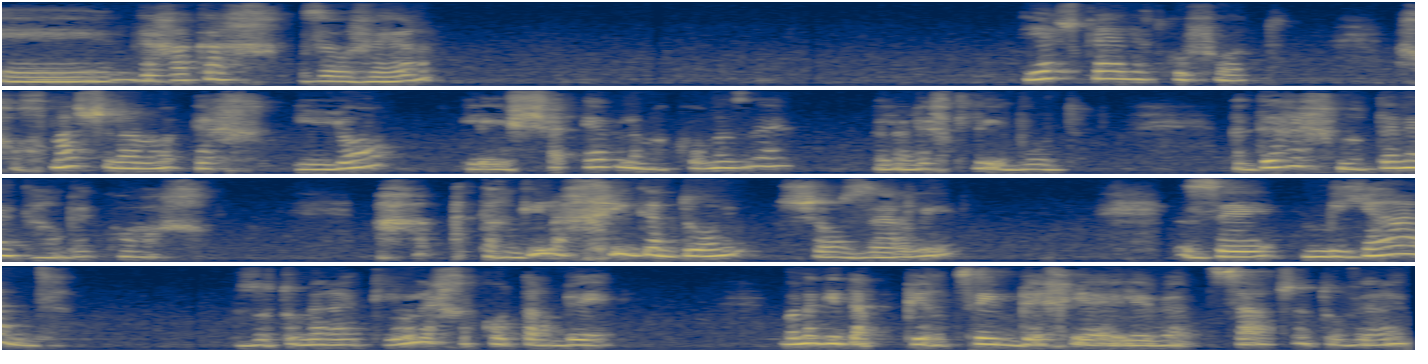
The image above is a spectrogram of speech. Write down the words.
אה, ואחר כך זה עובר. יש כאלה תקופות. החוכמה שלנו איך לא להישאב למקום הזה וללכת לאיבוד. הדרך נותנת הרבה כוח. התרגיל הכי גדול שעוזר לי זה מיד, זאת אומרת, לא לחכות הרבה. בוא נגיד, הפרצי בכי האלה והצער שאת עוברת,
